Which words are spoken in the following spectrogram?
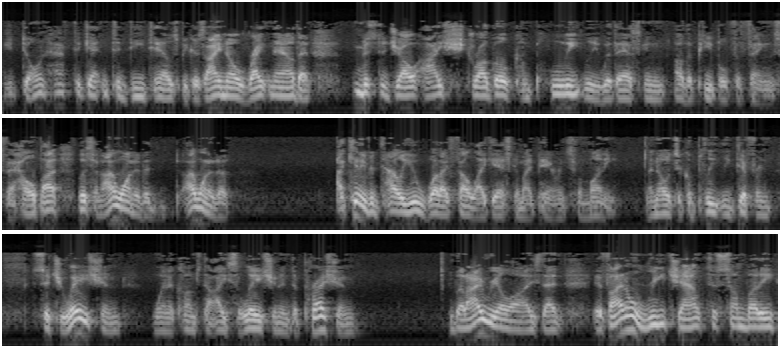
You don't have to get into details because I know right now that Mr. Joe, I struggle completely with asking other people for things, for help. I, listen, I wanted to, I wanted to, I can't even tell you what I felt like asking my parents for money. I know it's a completely different situation, when it comes to isolation and depression. But I realize that if I don't reach out to somebody,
